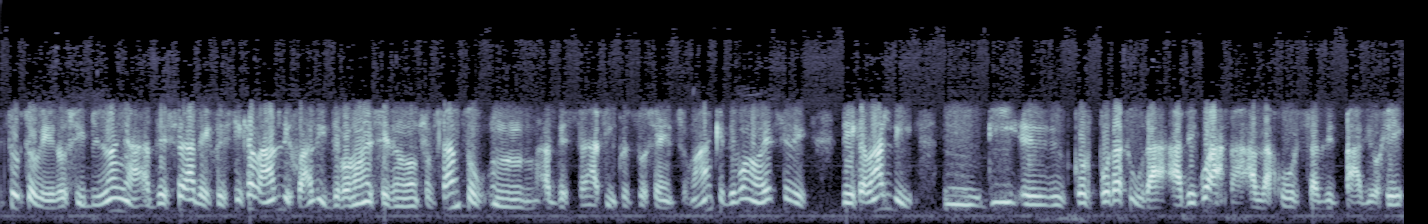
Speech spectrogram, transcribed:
È tutto vero, sì, bisogna addestrare questi cavalli, quali devono essere non soltanto mh, addestrati in questo senso, ma anche devono essere dei cavalli mh, di eh, corporatura adeguata alla corsa del palio che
